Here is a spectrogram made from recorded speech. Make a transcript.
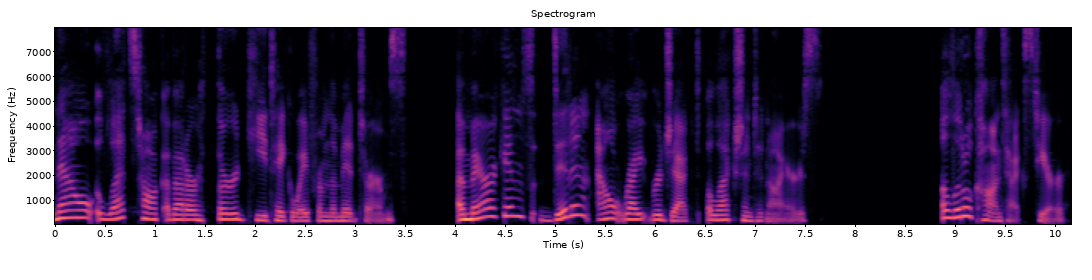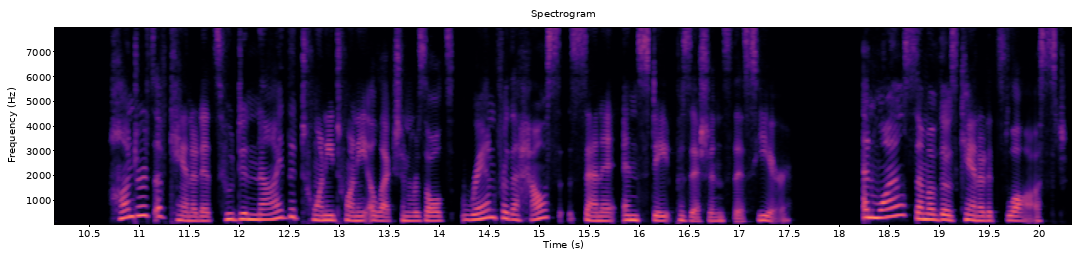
Now, let's talk about our third key takeaway from the midterms. Americans didn't outright reject election deniers. A little context here. Hundreds of candidates who denied the 2020 election results ran for the House, Senate, and state positions this year. And while some of those candidates lost,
